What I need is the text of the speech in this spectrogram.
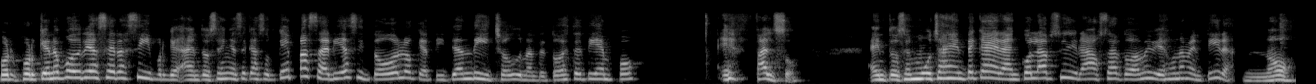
¿Por, ¿Por, qué no podría ser así? Porque ah, entonces en ese caso, ¿qué pasaría si todo lo que a ti te han dicho durante todo este tiempo es falso? Entonces mucha gente caerá en colapso y dirá, o sea, toda mi vida es una mentira. No,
